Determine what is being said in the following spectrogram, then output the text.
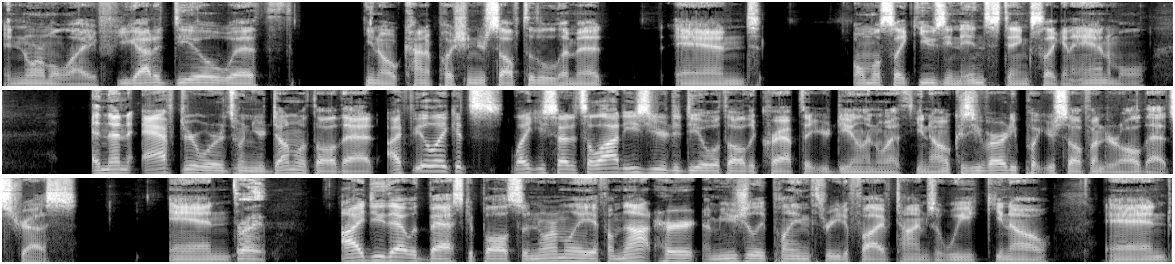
in normal life. You got to deal with, you know, kind of pushing yourself to the limit and almost like using instincts like an animal. And then afterwards, when you're done with all that, I feel like it's, like you said, it's a lot easier to deal with all the crap that you're dealing with, you know, because you've already put yourself under all that stress. And right I do that with basketball. So normally, if I'm not hurt, I'm usually playing three to five times a week, you know. And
